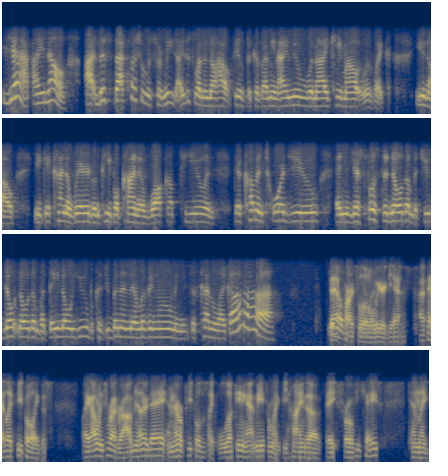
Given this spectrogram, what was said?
Yeah, I know. I, this that question was for me. I just want to know how it feels because I mean I knew when I came out it was like, you know, you get kind of weird when people kind of walk up to you and they're coming towards you and you're supposed to know them but you don't know them but they know you because you've been in their living room and you're just kind of like ah. You know That part's a little feeling. weird. Yeah, I've had like people like this. Like I went to Red Robin the other day, and there were people just like looking at me from like behind a fake trophy case, and like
